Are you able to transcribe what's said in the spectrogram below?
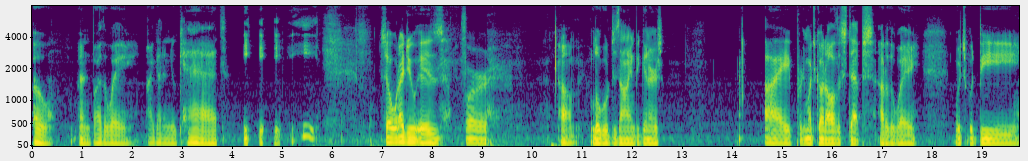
Oh, and by the way, I got a new cat. so what I do is for um, logo design beginners. I pretty much got all the steps out of the way, which would be,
